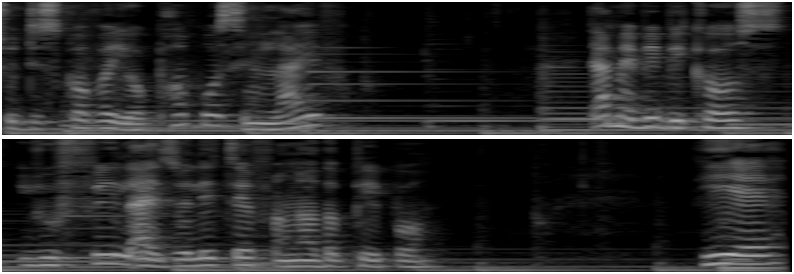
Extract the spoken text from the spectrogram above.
to discover your purpose in life? That may be because you feel isolated from other people. Here,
